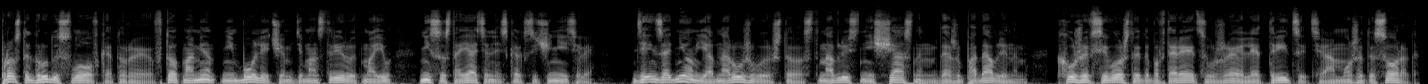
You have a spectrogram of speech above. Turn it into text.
просто груды слов, которые в тот момент не более чем демонстрируют мою несостоятельность как сочинителя. День за днем я обнаруживаю, что становлюсь несчастным, даже подавленным, Хуже всего, что это повторяется уже лет 30, а может и 40.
